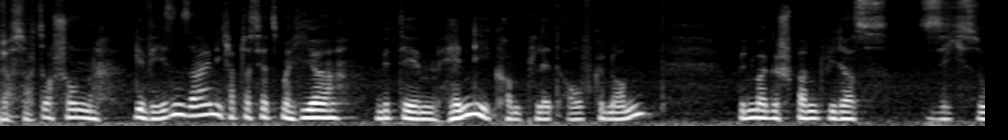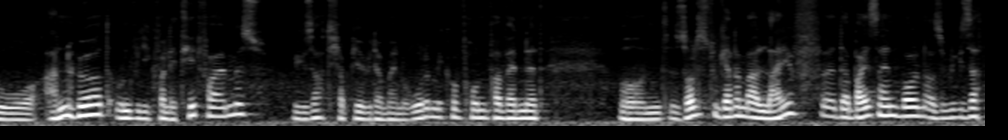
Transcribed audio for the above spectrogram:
das soll es auch schon gewesen sein. Ich habe das jetzt mal hier mit dem Handy komplett aufgenommen. Bin mal gespannt, wie das sich so anhört und wie die Qualität vor allem ist. Wie gesagt, ich habe hier wieder mein Rode-Mikrofon verwendet. Und solltest du gerne mal live äh, dabei sein wollen, also wie gesagt,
